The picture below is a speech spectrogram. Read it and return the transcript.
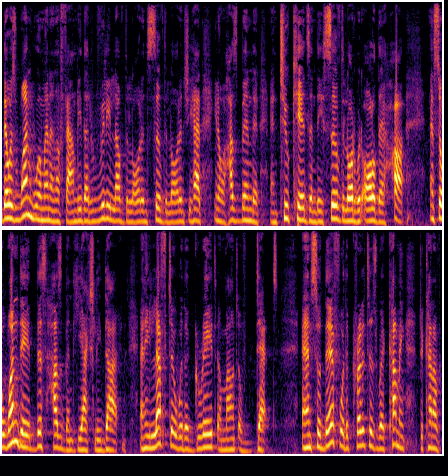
there was one woman and her family that really loved the Lord and served the Lord. And she had, you know, a husband and, and two kids, and they served the Lord with all of their heart. And so one day, this husband, he actually died. And he left her with a great amount of debt. And so, therefore, the creditors were coming to kind of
